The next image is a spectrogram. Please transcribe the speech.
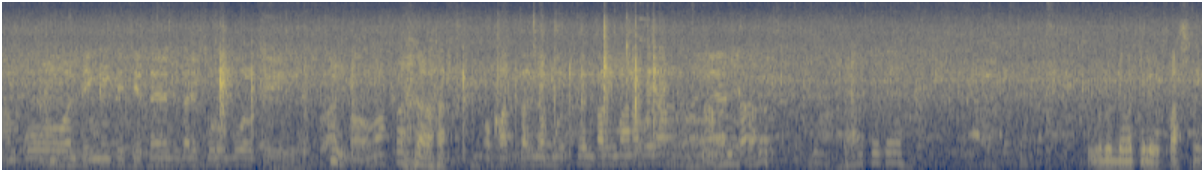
ampun, tinggal cicitnya juga di purubul ke. Suatu mah. Opat kali ngebutkeun kali mana benar. Guru demet lepas nih.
